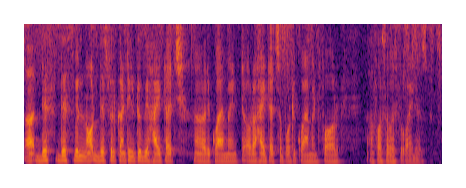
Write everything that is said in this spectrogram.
uh, this this will not this will continue to be high touch uh, requirement or a high touch support requirement for uh, for service providers.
